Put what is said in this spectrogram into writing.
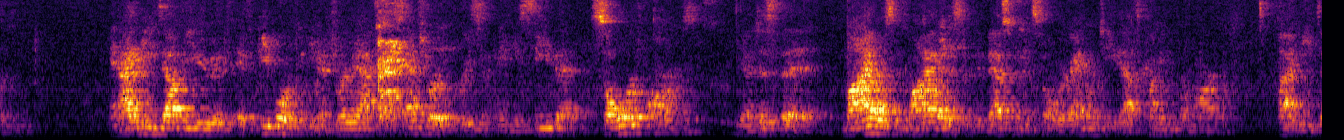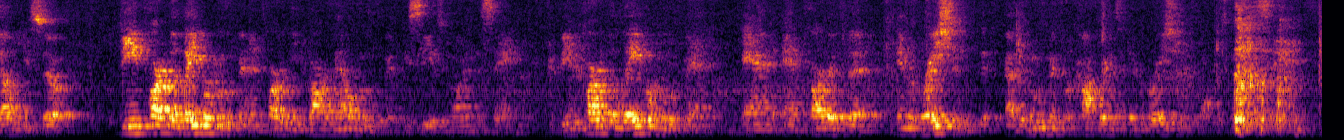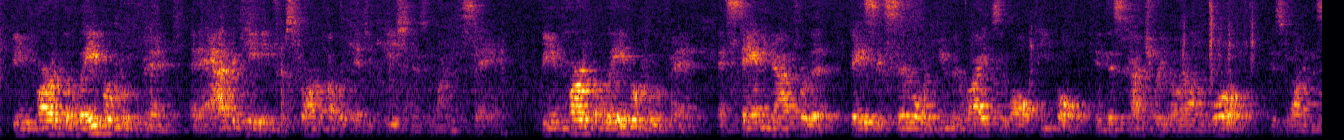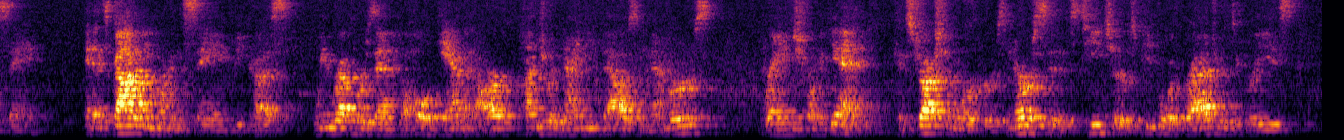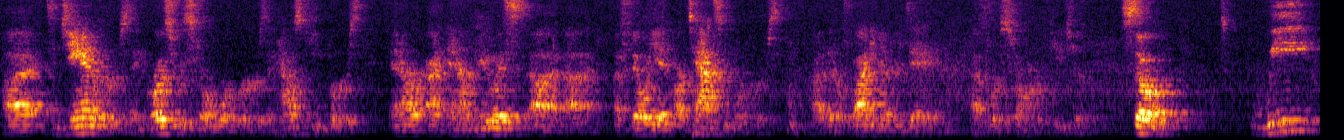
And IBEW, if, if people have, you know, driven out to the central recently, you see the solar farms, you know, just the miles and miles of investment in solar energy, that's coming from our IBEW. So being part of the labor movement and part of the environmental movement we see as one and the same. Being part of the labor movement and, and part of the immigration, uh, the movement for comprehensive immigration reform is one and the same. Being part of the labor movement and advocating for strong public education is one and the same. Being part of the labor movement and standing up for the basic civil and human rights of all people in this country and around the world is one and the same. And it's got to be one and the same because we represent the whole gamut. Our 190,000 members range from, again, construction workers, nurses, teachers, people with graduate degrees, uh, to janitors and grocery store workers and housekeepers, and our, and our newest uh, uh, affiliate, our taxi workers, uh, that are fighting every day uh, for a stronger future. So we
